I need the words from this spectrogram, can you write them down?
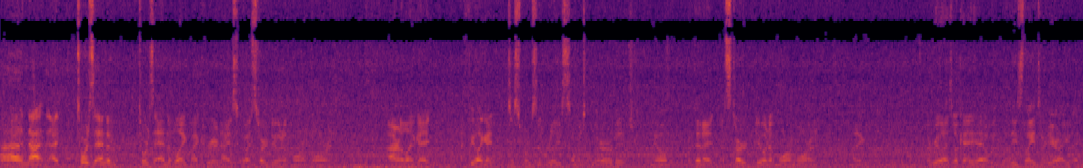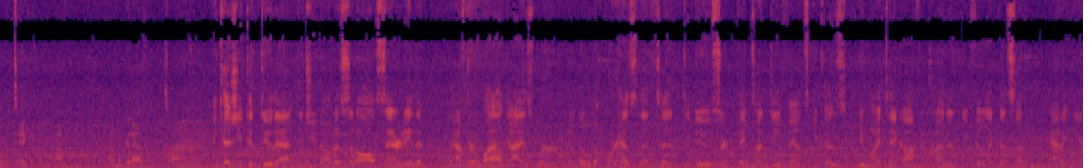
Uh, not I, towards the end of towards the end of like my career in high school, I started doing it more and more, and I don't know, like I I feel like I just wasn't really so much aware of it, you know. But then I, I started doing it more and more, and like I realized, okay, yeah, these lanes are here. I, I need to take them. I'm, I'm a good athlete. So. Because you could do that. Did you notice at all Saturday that after a while guys were a little bit more hesitant to, to do certain things on defense because you might take off and run, and you feel like that's something adding to your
